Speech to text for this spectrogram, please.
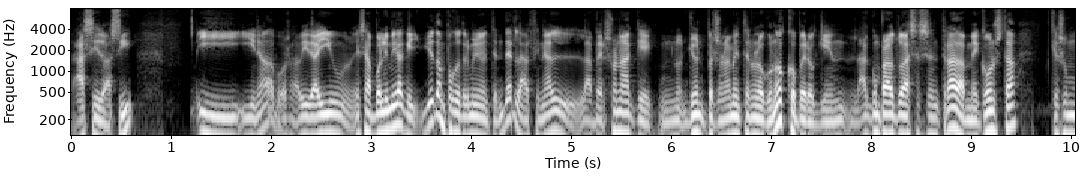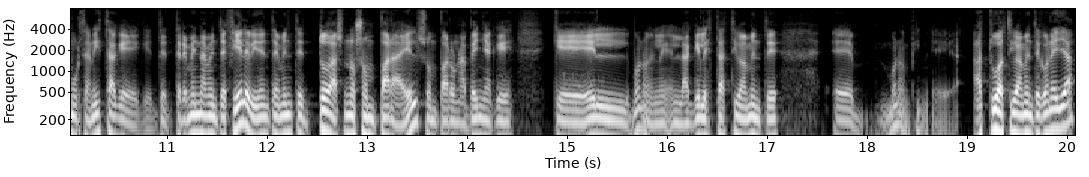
ha sido así. Y, nada, pues ha habido ahí esa polémica que yo tampoco termino de entenderla. Al final, la persona que yo personalmente no lo conozco, pero quien ha comprado todas esas entradas me consta que es un murcianista que, tremendamente fiel. Evidentemente, todas no son para él, son para una peña que, que él, bueno, en, la que él está activamente eh, bueno, en fin, eh, actúa activamente con ella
